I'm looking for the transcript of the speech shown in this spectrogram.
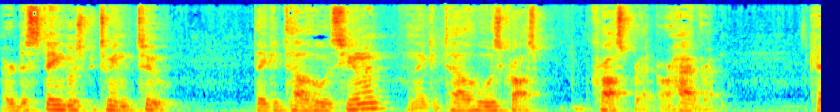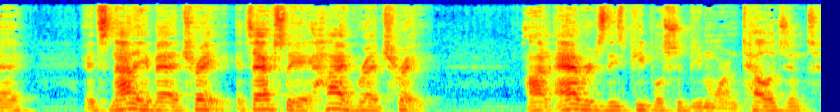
or distinguish between the two. They could tell who was human and they could tell who was cross crossbred or hybrid. Okay? It's not a bad trait. It's actually a hybrid trait. On average, these people should be more intelligent,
